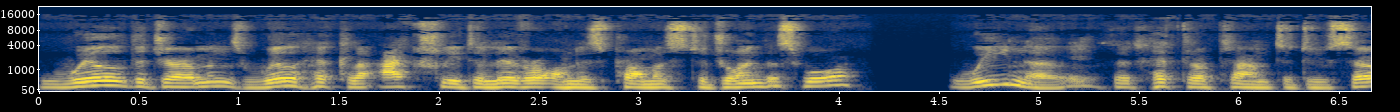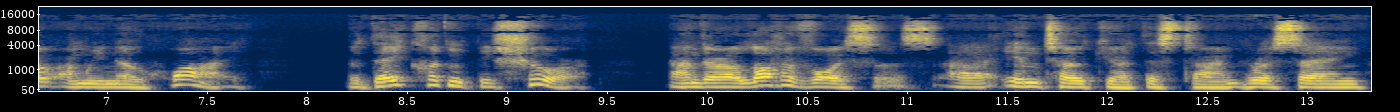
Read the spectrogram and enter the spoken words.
Will the Germans, will Hitler actually deliver on his promise to join this war? We know that Hitler planned to do so, and we know why, but they couldn't be sure. And there are a lot of voices uh, in Tokyo at this time who are saying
